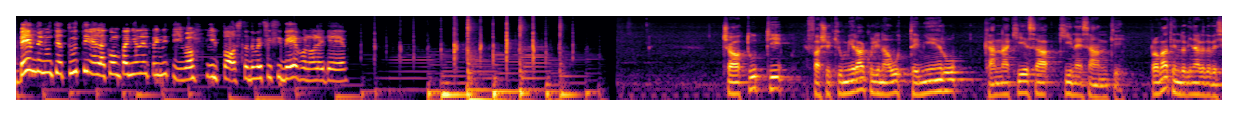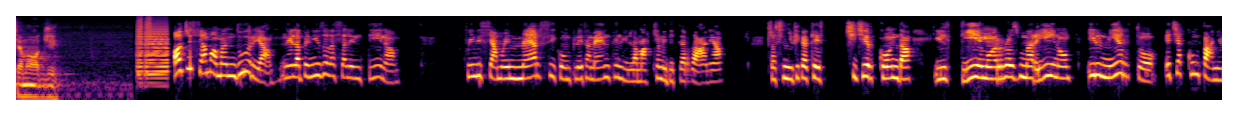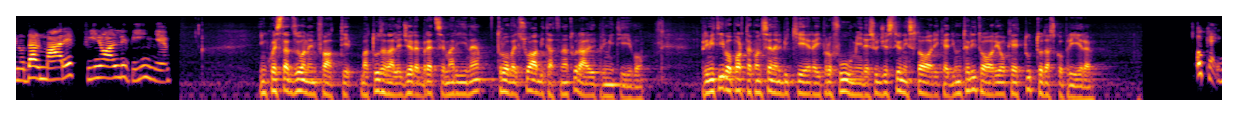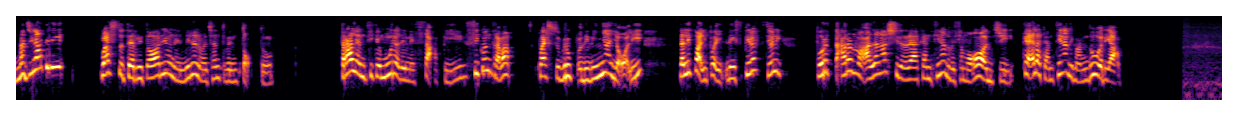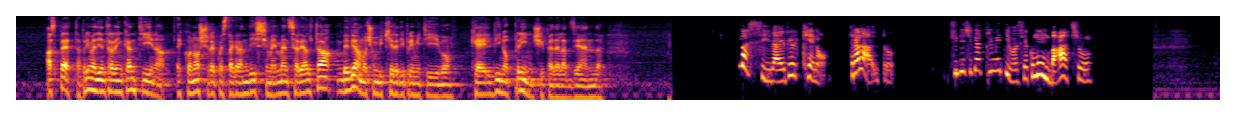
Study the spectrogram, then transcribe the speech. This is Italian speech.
Benvenuti a tutti nella compagnia del primitivo, il posto dove ci si bevono le idee. Ciao a tutti, face un miracolo in autte mieru, canna chiesa china i santi. Provate a indovinare dove siamo oggi. Oggi siamo a Manduria, nella penisola salentina, quindi siamo immersi completamente nella macchia mediterranea. Ciò significa che ci circonda il timo, il rosmarino, il mirto e ci accompagnano dal mare fino alle vigne. In questa zona, infatti, battuta da leggere brezze marine, trova il suo habitat naturale il primitivo. Il primitivo porta con sé nel bicchiere i profumi, le suggestioni storiche di un territorio che è tutto da scoprire. Ok, immaginatevi questo territorio nel 1928. Tra le antiche mura dei Messapi si incontrava questo gruppo di vignaioli, dalle quali poi le ispirazioni portarono alla nascita della cantina dove siamo oggi, che è la cantina di Manduria. Aspetta, prima di entrare in cantina e conoscere questa grandissima e immensa realtà, beviamoci un bicchiere di primitivo, che è il vino principe dell'azienda. Ma sì, dai, perché no? Tra l'altro, si dice che il primitivo sia come un bacio.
